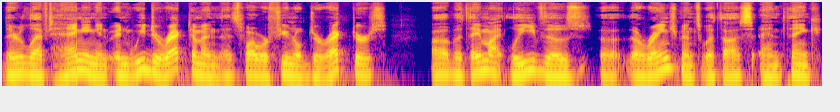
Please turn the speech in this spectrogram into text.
they're left hanging and, and we direct them and that's why we're funeral directors uh, but they might leave those uh, arrangements with us and think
